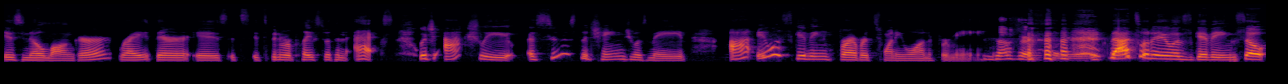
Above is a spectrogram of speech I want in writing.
is no longer right. There is it's it's been replaced with an X, which actually, as soon as the change was made, I it was giving Forever Twenty One for me. not for everyone. That's what it was giving. So,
